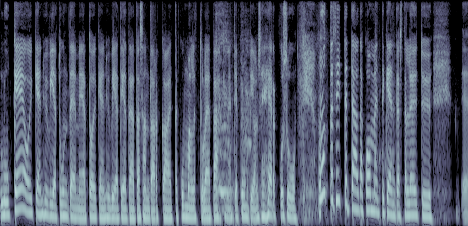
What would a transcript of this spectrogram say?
lukee oikein hyviä, tuntee meidät oikein hyviä, tietää tasan tarkkaa, että kummalle tulee pähkinät ja kumpi on se herkkusuu. Mutta sitten täältä kommenttikentästä löytyy eh,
